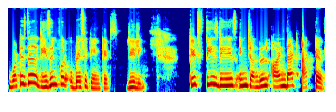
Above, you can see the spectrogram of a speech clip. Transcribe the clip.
What is the reason for obesity in kids, really? Kids these days, in general, aren't that active.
